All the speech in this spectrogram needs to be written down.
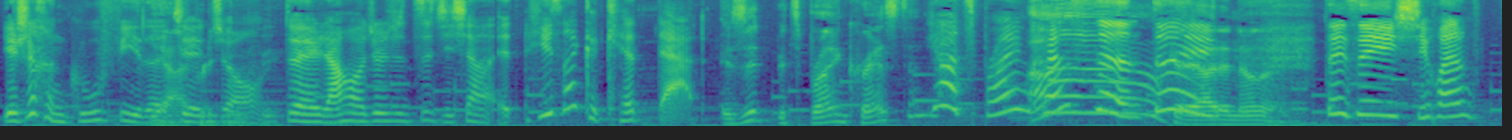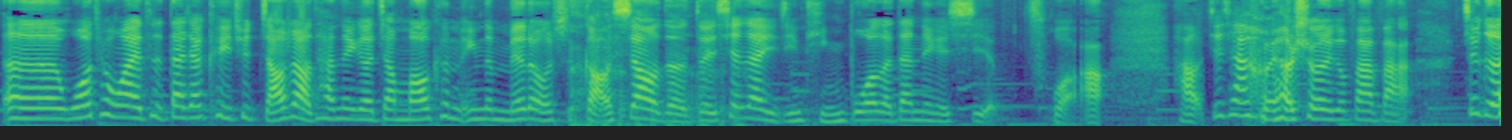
也是很 goofy 的这种对，然后就是自己像 he's like a kid dad。Is it? It's Brian Cranston? Yeah, it's Brian Cranston、Ah, 对 okay, I didn't know that. 对，所以喜欢呃 Walter White，大家可以去找找他那个叫 Malcolm in the Middle，是搞笑的。对，现在已经停播了，但那个戏也不错啊。好，接下来我要说一个爸爸，这个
